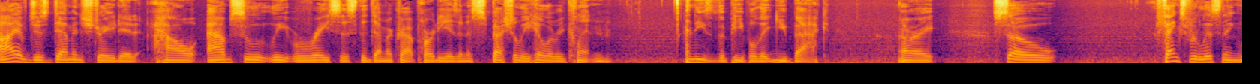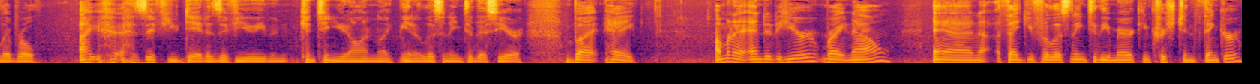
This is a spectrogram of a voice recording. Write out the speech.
I have just demonstrated how absolutely racist the Democrat Party is, and especially Hillary Clinton. And these are the people that you back. All right. So thanks for listening, liberal. I, as if you did, as if you even continued on, like, you know, listening to this here. But hey, I'm going to end it here right now. And thank you for listening to the American Christian Thinker.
